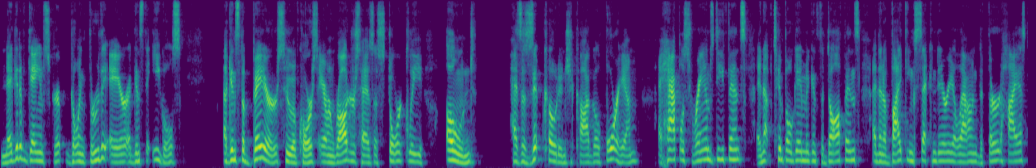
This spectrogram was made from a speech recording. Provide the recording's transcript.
negative game script going through the air against the Eagles, against the Bears, who, of course, Aaron Rodgers has historically owned, has a zip code in Chicago for him a hapless Rams defense, an up tempo game against the Dolphins, and then a Viking secondary allowing the third highest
